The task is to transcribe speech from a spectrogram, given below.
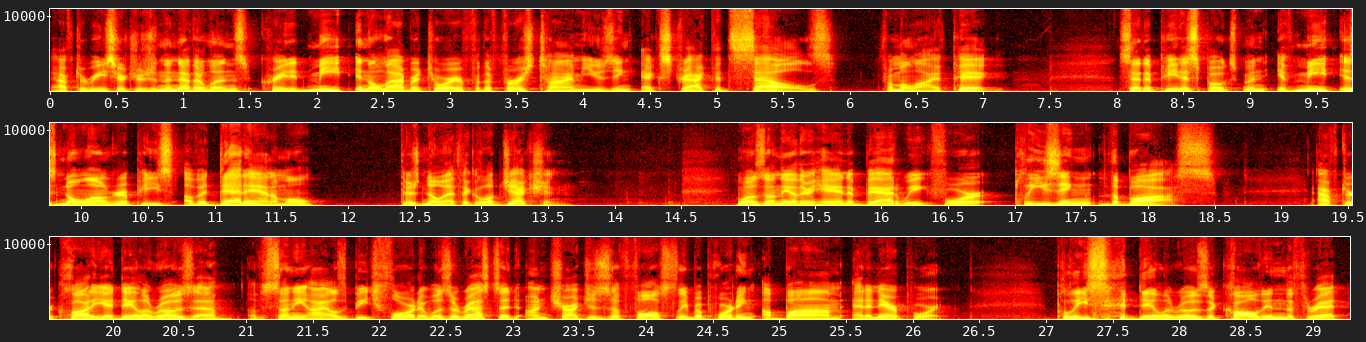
after researchers in the Netherlands created meat in the laboratory for the first time using extracted cells from a live pig. Said a PETA spokesman if meat is no longer a piece of a dead animal, there's no ethical objection. It was, on the other hand, a bad week for pleasing the boss after Claudia De La Rosa of Sunny Isles Beach, Florida, was arrested on charges of falsely reporting a bomb at an airport. Police said De La Rosa called in the threat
